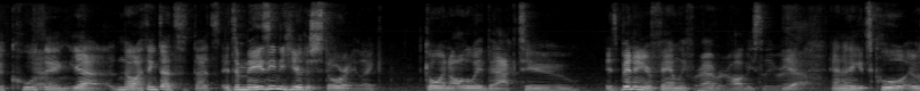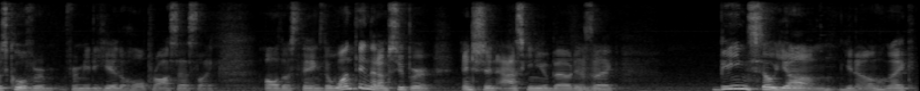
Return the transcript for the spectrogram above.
the cool Yeah. thing yeah no i think that's that's it's amazing to hear the story like going all the way back to it's been in your family forever obviously right? Yeah. And i think it's cool it was cool for for me to hear the whole process like all those things. The one thing that i'm super interested in asking you about is Mhm. like being so young you know like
